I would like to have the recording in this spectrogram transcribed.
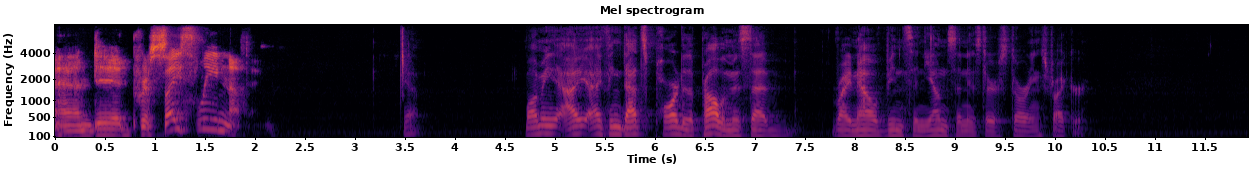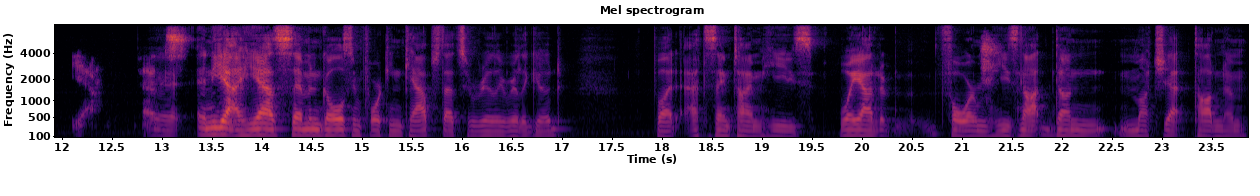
and did precisely nothing. yeah. Well, I mean, I I think that's part of the problem is that right now Vincent Janssen is their starting striker. Yeah, that's and yeah, he has seven goals in 14 caps. That's really, really good. But at the same time, he's way out of form. He's not done much yet, Tottenham.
